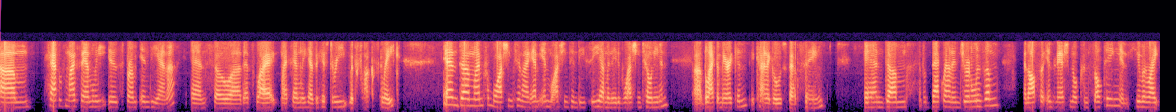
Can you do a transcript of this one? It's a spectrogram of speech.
Um, half of my family is from Indiana, and so uh, that's why my family has a history with Fox Lake. And um, I'm from Washington. I am in Washington D.C. I'm a native Washingtonian, uh, Black American. It kind of goes without saying. And um, have a background in journalism and also international consulting and human rights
